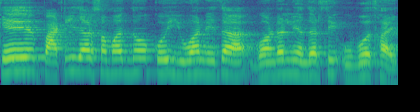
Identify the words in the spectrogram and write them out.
કે પાટીદાર સમાજનો કોઈ યુવા નેતા ગોંડલની અંદરથી ઊભો થાય.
